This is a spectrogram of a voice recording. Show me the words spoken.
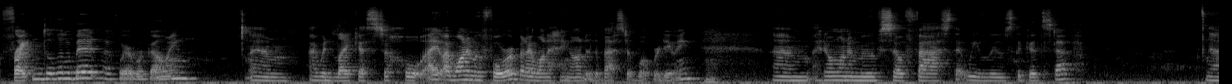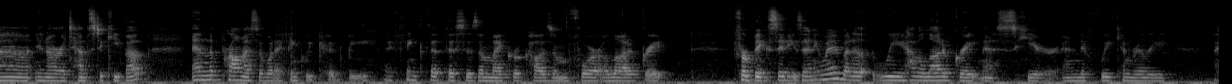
frightened a little bit of where we're going. Um, I would like us to hold, I, I want to move forward, but I want to hang on to the best of what we're doing. Um, I don't want to move so fast that we lose the good stuff uh, in our attempts to keep up and the promise of what I think we could be. I think that this is a microcosm for a lot of great for big cities anyway, but uh, we have a lot of greatness here. And if we can really, I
